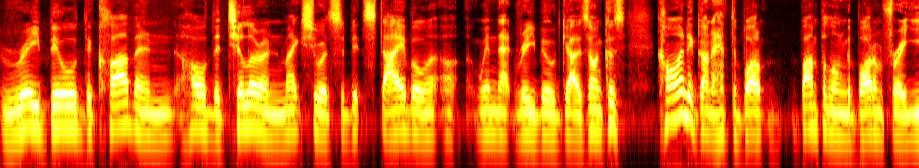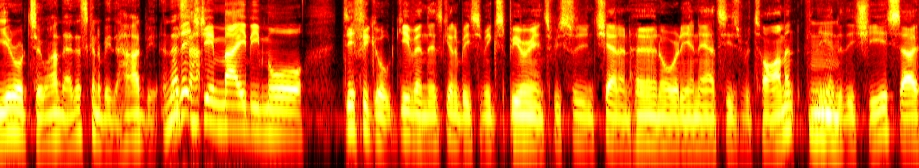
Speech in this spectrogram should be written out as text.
rebuild the club and hold the tiller and make sure it's a bit stable uh, when that rebuild goes on. Because kind of going to have to bo- bump along the bottom for a year or two, aren't they? That's going to be the hard bit. And Well, next the, year may be more difficult given there's going to be some experience. We've seen Shannon Hurn already announce his retirement for the Mm. end of this year, so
